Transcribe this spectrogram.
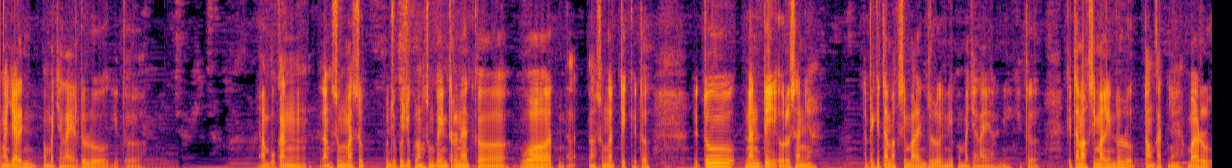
ngajarin pembaca layar dulu gitu. Nah, bukan langsung masuk ujuk-ujuk langsung ke internet ke Word langsung ngetik gitu. Itu nanti urusannya. Tapi kita maksimalin dulu ini pembaca layar nih gitu. Kita maksimalin dulu tongkatnya baru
